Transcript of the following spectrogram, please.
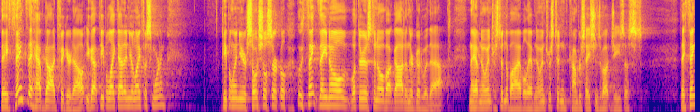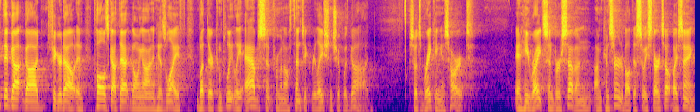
They think they have God figured out. You got people like that in your life this morning? People in your social circle who think they know what there is to know about God and they're good with that. And they have no interest in the Bible, they have no interest in conversations about Jesus. They think they've got God figured out, and Paul's got that going on in his life, but they're completely absent from an authentic relationship with God. So it's breaking his heart. And he writes in verse 7, I'm concerned about this. So he starts out by saying,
